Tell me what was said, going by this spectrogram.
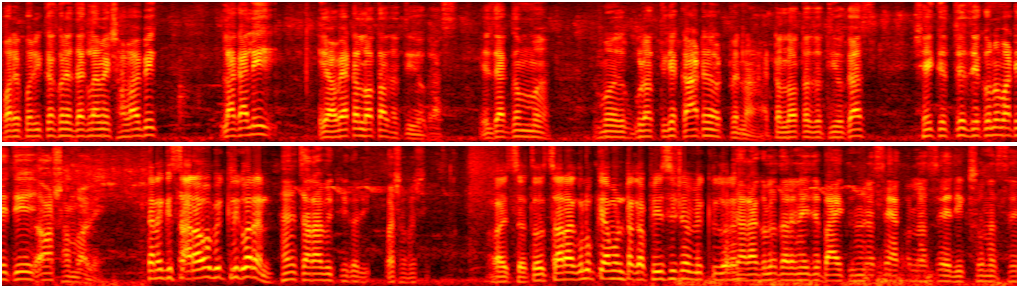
পরে পরীক্ষা করে দেখলাম এই স্বাভাবিক লাগালি এ হবে একটা লতা জাতীয় গাছ। এই যে একদম গোড়ার থেকে কাটে উঠবে না একটা লতা জাতীয় গাছ। সেই ক্ষেত্রে যে কোনো মাটিতেই অসম্ভবে। এখানে কি চারাও বিক্রি করেন? হ্যাঁ চারা বিক্রি করি পাশাপাশি। আচ্ছা তো চারাগুলো কেমন টাকা পিস হিসাবে বিক্রি করেন? চারাগুলো ধরেন এই যে বাইকুন আছে একল আছে রিক্সন আছে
